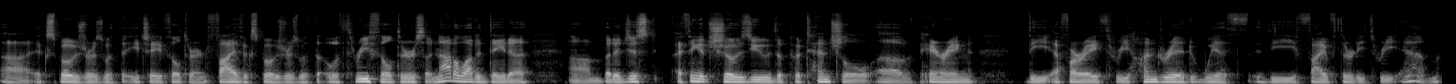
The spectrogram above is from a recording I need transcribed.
uh, exposures with the HA filter and five exposures with the O3 filter, so not a lot of data um, but it just, I think it shows you the potential of pairing the FRA 300 with the 533M.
